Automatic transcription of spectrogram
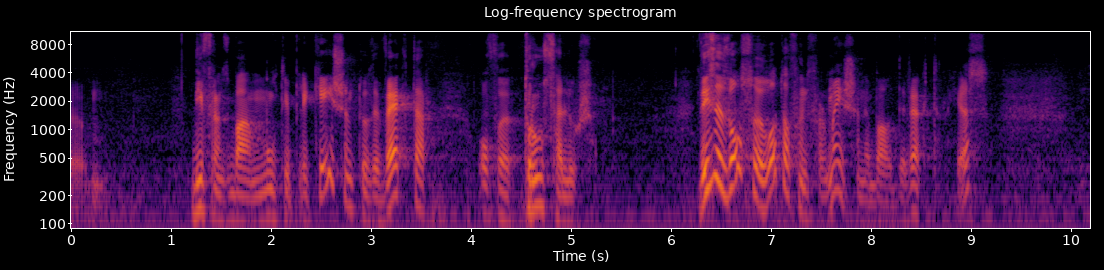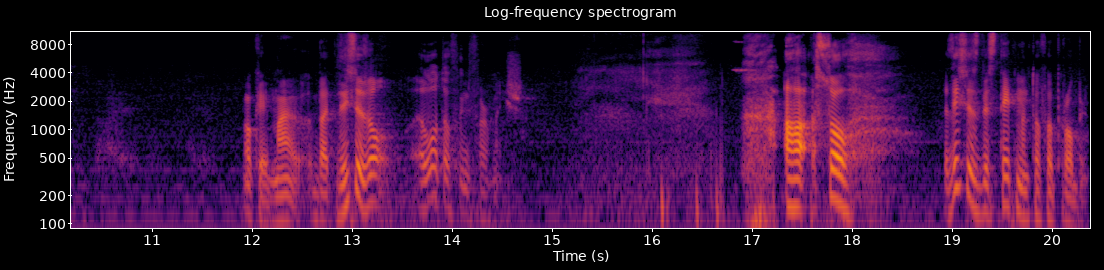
um, difference by multiplication to the vector of a true solution. This is also a lot of information about the vector, yes? Okay, my, but this is all, a lot of information. Uh, so this is the statement of a problem.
